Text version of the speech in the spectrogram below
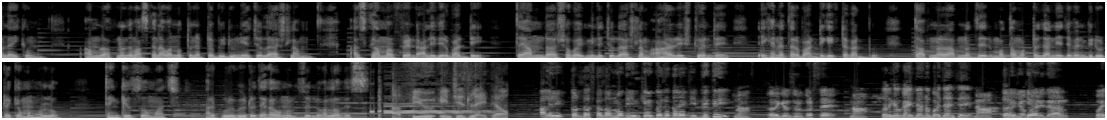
আলাইকুম। আমরা আপনাদের মাঝখানে আবার নতুন একটা ভিডিও নিয়ে চলে আসলাম। আজকে আমার ফ্রেন্ড আলিফের বার্থডে তাই আমরা সবাই মিলে চলে আসলাম আহার রেস্টুরেন্টে এখানে তার বার্থডে কেকটা কাটবো। তো আপনারা আপনাদের মতামতটা জানিয়ে যাবেন ভিডিওটা কেমন হলো। থ্যাংক ইউ সো মাচ আর পুরো ভিডিওটা দেখা অনুরোধ রইল আল্লাহ হাফেজ। A few inches later. আলি তোর জন্মদিন কেউ তোর টিপ দিতি? না তোরা কেউ জোর করছে? না। তোর কেউ গাইড দেওয়ানো না। তোরা কেউ ভয়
